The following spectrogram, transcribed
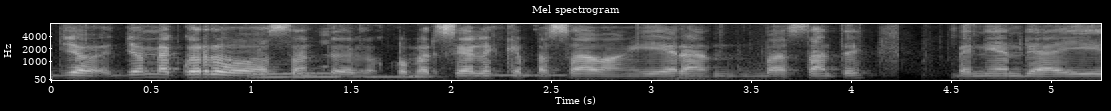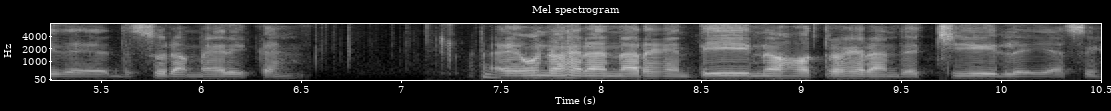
yo, yo me acuerdo bastante de los comerciales que pasaban y eran bastante, venían de ahí, de, de Sudamérica. Eh, unos eran argentinos, otros eran de Chile y así.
